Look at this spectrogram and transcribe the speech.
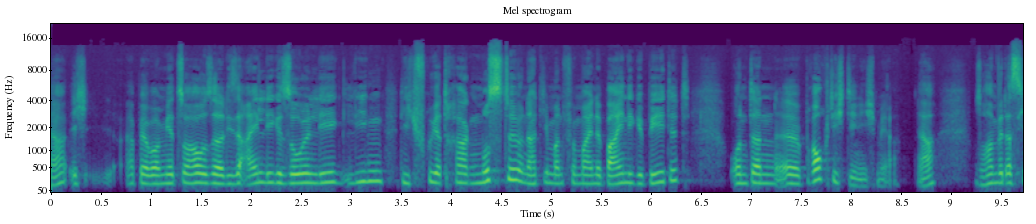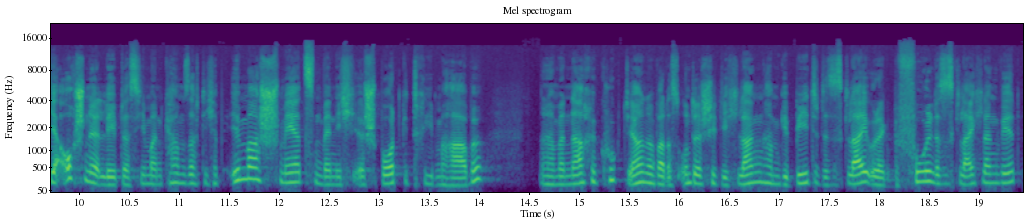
Ja, ich habe ja bei mir zu Hause diese Einlegesohlen liegen, die ich früher tragen musste, und da hat jemand für meine Beine gebetet und dann äh, brauchte ich die nicht mehr. Ja, so haben wir das hier auch schon erlebt, dass jemand kam und sagte, ich habe immer Schmerzen, wenn ich äh, Sport getrieben habe. Dann haben wir nachgeguckt, ja, dann war das unterschiedlich lang, haben gebetet, dass es gleich oder befohlen, dass es gleich lang wird,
